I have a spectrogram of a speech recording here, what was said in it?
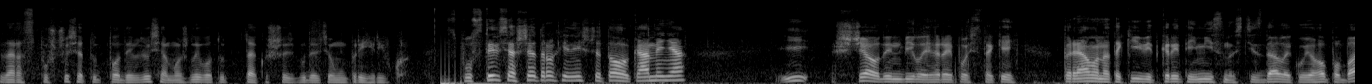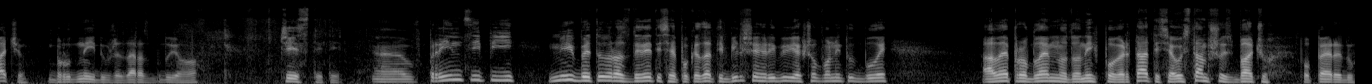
Зараз спущуся, тут подивлюся, можливо тут також щось буде в цьому пригрівку. Спустився ще трохи нижче того каменя. І ще один білий гриб ось такий. Прямо на такій відкритій місності. Здалеку його побачив. Брудний дуже, зараз буду його чистити. Е, в принципі, міг би тут роздивитися і показати більше грибів, якщо б вони тут були. Але проблемно до них повертатися. Ось там щось бачу попереду.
